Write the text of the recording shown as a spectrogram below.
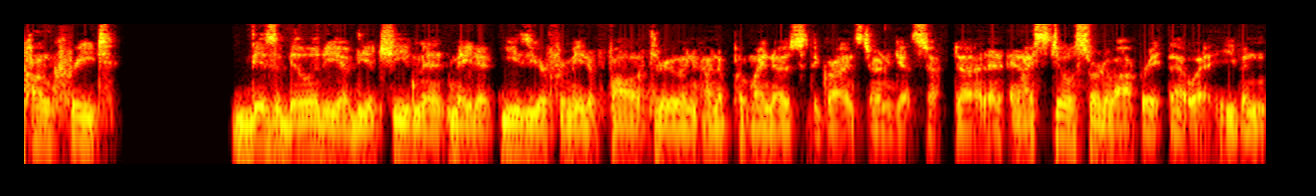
concrete visibility of the achievement made it easier for me to follow through and kind of put my nose to the grindstone and get stuff done. And, and I still sort of operate that way, even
